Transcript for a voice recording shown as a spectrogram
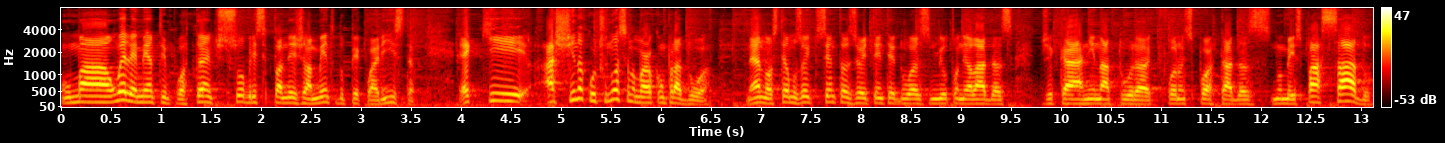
Uma, um elemento importante sobre esse planejamento do pecuarista é que a China continua sendo o maior comprador. Né? Nós temos 882 mil toneladas de carne in natura que foram exportadas no mês passado,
